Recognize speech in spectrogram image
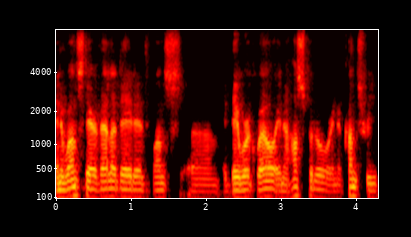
and once they're validated once um, they work well in a hospital or in a country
